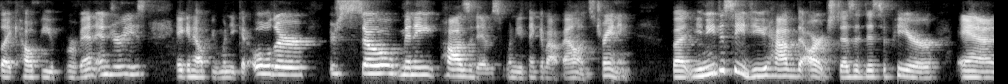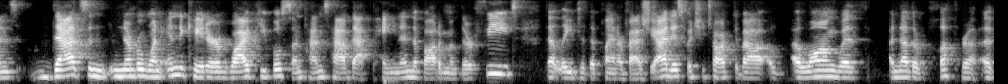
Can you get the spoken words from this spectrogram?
like help you prevent injuries. It can help you when you get older. There's so many positives when you think about balance training but you need to see do you have the arch does it disappear and that's a number one indicator of why people sometimes have that pain in the bottom of their feet that lead to the plantar fasciitis which you talked about along with another plethora of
